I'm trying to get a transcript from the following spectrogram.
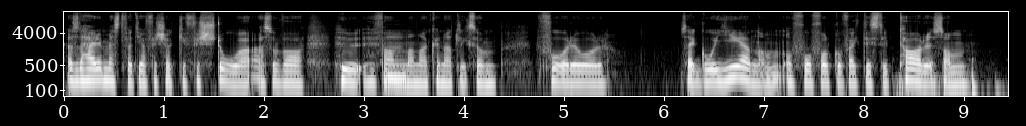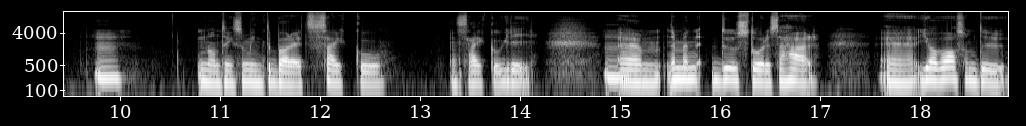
Alltså det här är mest för att jag försöker förstå alltså vad, hur, hur fan man har kunnat liksom få det att så här, gå igenom och få folk att faktiskt typ ta det som Mm. Någonting som inte bara är ett psycho, en psycho-grej. Ehm, nej, men då står det så här. Eh, jag var som du,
